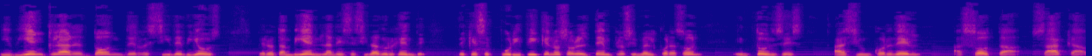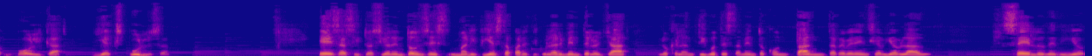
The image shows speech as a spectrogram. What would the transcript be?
y bien claras dónde reside Dios, pero también la necesidad urgente de que se purifique no solo el templo, sino el corazón, entonces hace un cordel, azota, saca, volca y expulsa. Esa situación entonces manifiesta particularmente lo ya lo que el Antiguo Testamento con tanta reverencia había hablado. Celo de Dios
